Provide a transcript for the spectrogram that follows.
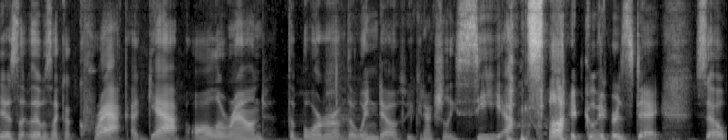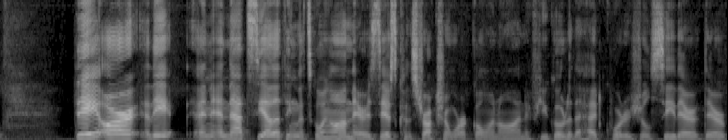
there's there was like a crack, a gap all around the border of the window. So you can actually see outside clear as day. So they are they and, and that's the other thing that's going on there is there's construction work going on. If you go to the headquarters, you'll see they're they're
